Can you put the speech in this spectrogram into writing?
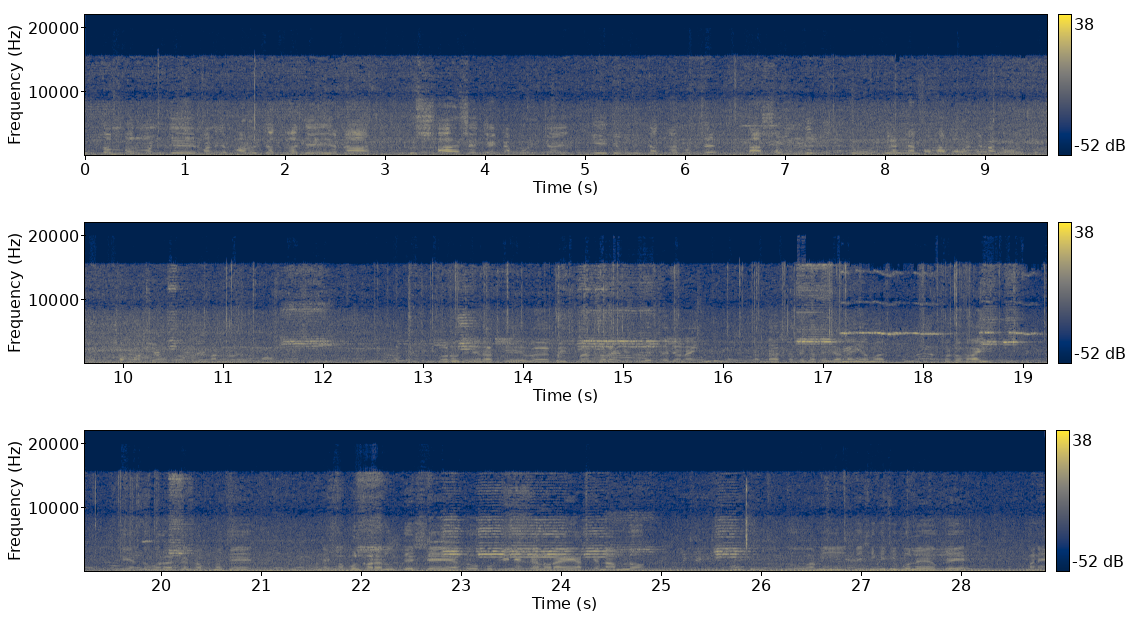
উত্তম বর্মন যে মানে ভারত যাত্রা যে এটা দুঃসাহসের যে একটা পরিচয় দিয়ে যে উনি যাত্রা করছে তার সম্বন্ধে একটু দু একটা কথা বলার জন্য আমি অনুরোধ করছি সম্মানীয় বড়দিনের আজকে ক্রিসমাস সবাইকে শুভেচ্ছা জানাই। আর তার সাথে সাথে জানাই আমার ছোট ভাই, যে এত বড় একটা স্বপ্নকে মানে সফল করার উদ্দেশ্যে এত কঠিন একটা লড়াই আজকে নামলো। তো আমি বেশি কিছু বলে ওকে মানে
